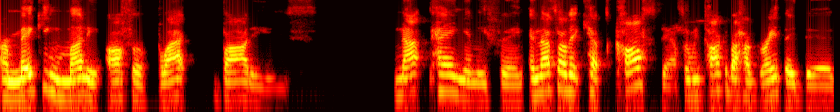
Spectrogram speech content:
are making money off of black bodies not paying anything, and that's how they kept costs down. So we talk about how great they did.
